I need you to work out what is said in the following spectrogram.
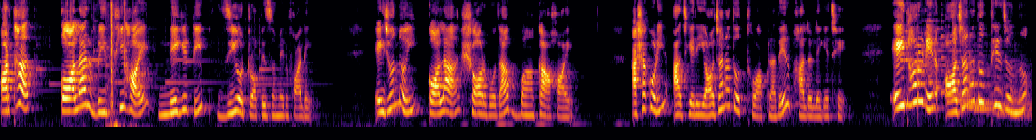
অর্থাৎ, কলার বৃদ্ধি হয় নেগেটিভ জিওট্রপিজমের ফলে। এই জন্যই কলা সর্বদা বাঁকা হয়। আশা করি আজকের এই অজানা তথ্য আপনাদের ভালো লেগেছে। এই ধরনের অজানা তথ্যের জন্য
